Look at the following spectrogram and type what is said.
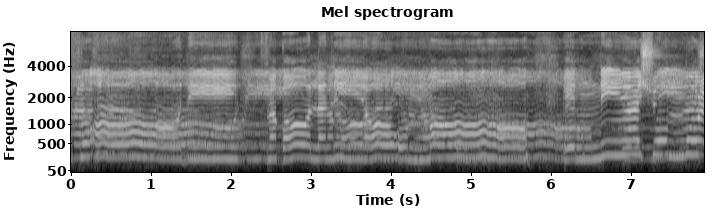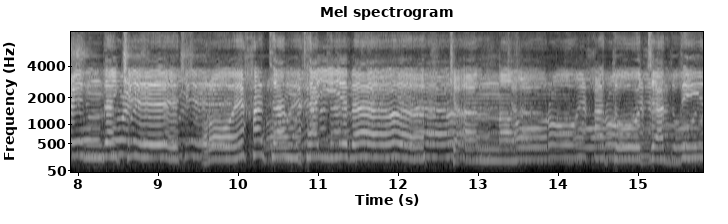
فؤادي فقال لي يا أمة إني أشم عندك رائحة طيبة كأنها رائحة جدي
